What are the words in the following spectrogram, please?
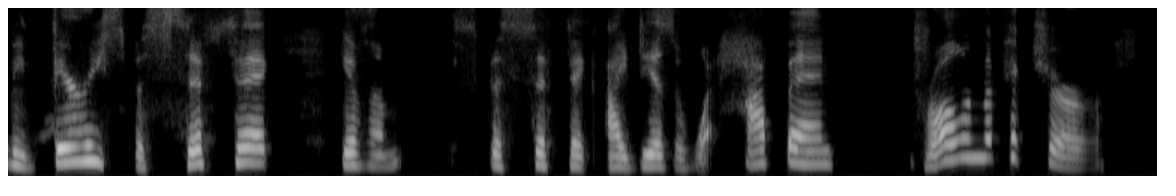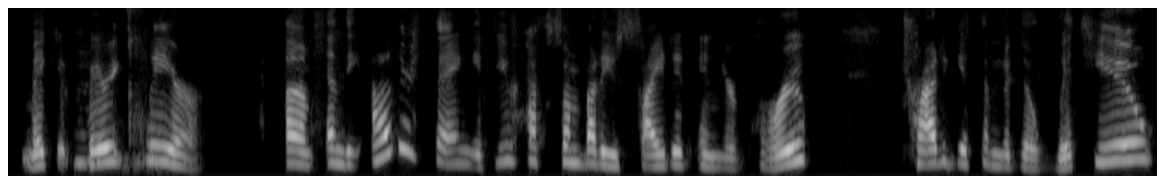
be very specific, give them specific ideas of what happened, draw them a picture, make it very clear. Um, and the other thing, if you have somebody who's cited in your group, try to get them to go with you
